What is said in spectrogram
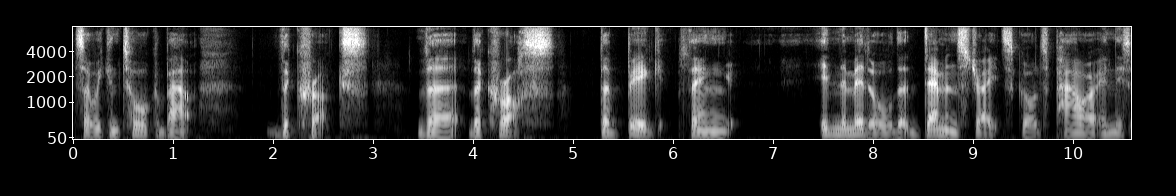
So we can talk about the crux, the the cross, the big thing in the middle that demonstrates God's power in this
